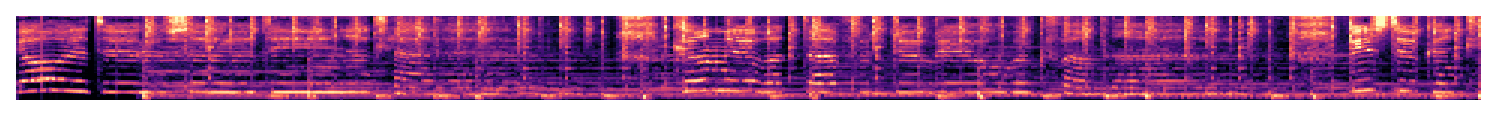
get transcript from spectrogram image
Jag vet hur du ser ut i dina kläder. Kan det vara därför du blir obekväm när Visst du kan klä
